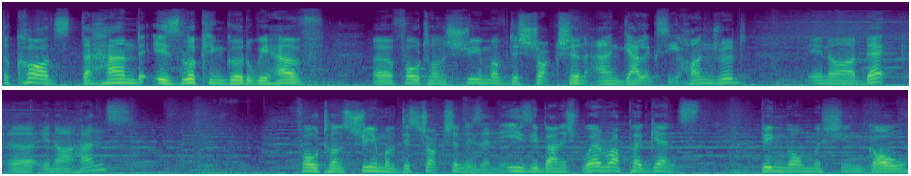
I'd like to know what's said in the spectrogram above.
the cards, the hand is looking good. We have uh, Photon Stream of Destruction and Galaxy 100 in our deck, uh, in our hands. Photon Stream of Destruction is an easy banish. We're up against Bingo Machine Go.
